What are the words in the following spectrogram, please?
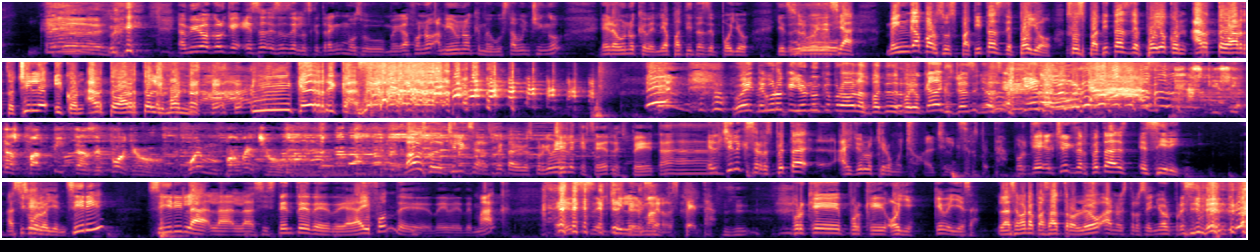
Ay. a mí me acuerdo que eso- esos de los que traen como su megáfono, a mí uno que me gustaba un chingo era uno que vendía patitas de pollo. Y entonces el güey Uh. decía, venga por sus patitas de pollo, sus patitas de pollo con harto, harto chile y con harto, harto limón. Mmm, qué ricas. Güey, te juro que yo nunca he probado las patitas de pollo. Cada que escuchaba al señor decía, quiero una. Exquisitas patitas de pollo. Buen provecho. Vamos con el chile que se respeta, amigos. Porque miren, Chile que se respeta. El chile que se respeta, ay, yo lo quiero mucho, al chile que se respeta. Porque el chile que se respeta es, es Siri. Así como lo oyen. Siri, Siri, la, la, la asistente de, de iPhone, de, de- de Mac, es el chile que se respeta. Porque, porque, oye, qué belleza. La semana pasada troleó a nuestro señor presidente.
